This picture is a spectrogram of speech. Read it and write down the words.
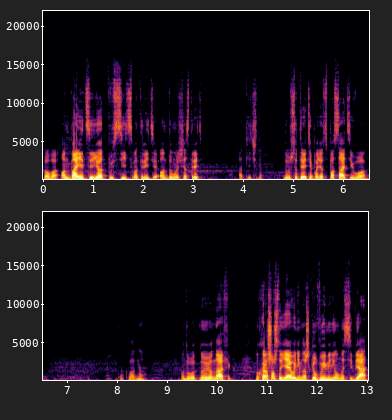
Хова, он боится ее отпустить, смотрите. Он думает, сейчас третья... Отлично. Думает, что третья пойдет спасать его. Так, ладно. Он думает, ну ее нафиг. Ну хорошо, что я его немножко выменил на себя,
